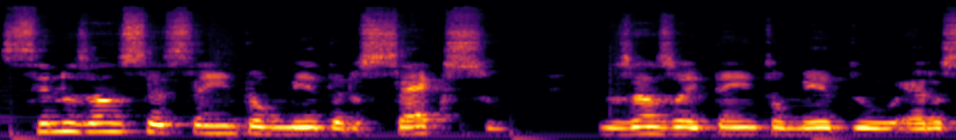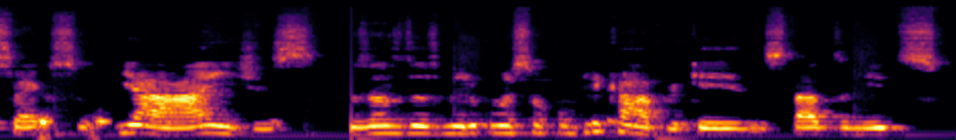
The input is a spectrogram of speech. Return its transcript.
se nos anos 60 o medo era o sexo, nos anos 80 o medo era o sexo e a AIDS, nos anos 2000 começou a complicar, porque os Estados Unidos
